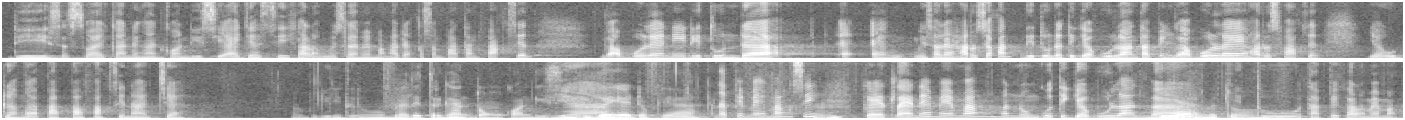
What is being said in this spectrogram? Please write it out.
disesuaikan dengan kondisi aja sih kalau misalnya memang ada kesempatan vaksin nggak boleh nih ditunda eh, eh, misalnya harusnya kan ditunda tiga bulan tapi nggak boleh harus vaksin ya udah nggak apa-apa vaksin aja Oh, begitu. Berarti tergantung kondisi Iya. juga ya dok ya. tapi memang sih guideline-nya memang menunggu tiga bulan mbak Iya, betul. gitu tapi kalau memang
